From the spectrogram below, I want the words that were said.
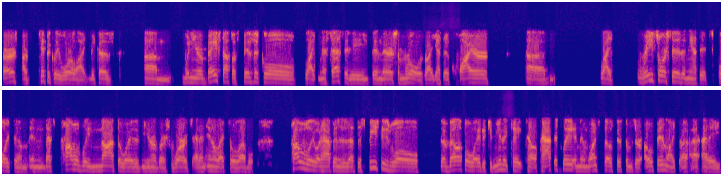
first are typically warlike because um, when you're based off of physical like necessity, then there are some rules, right? You have to acquire um, like resources and you have to exploit them, and that's probably not the way that the universe works at an intellectual level. Probably what happens is that the species will develop a way to communicate telepathically, and then once those systems are open, like uh, at a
